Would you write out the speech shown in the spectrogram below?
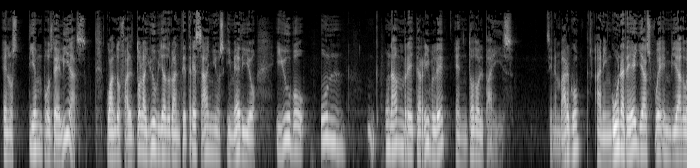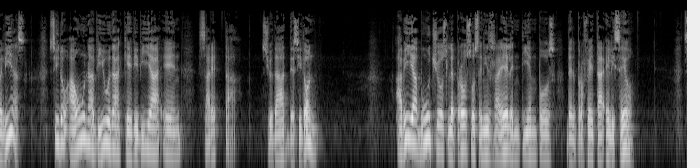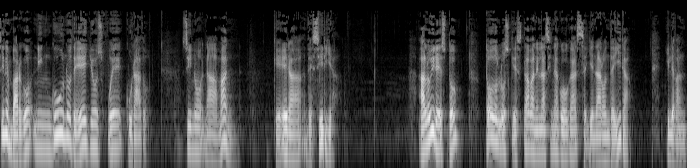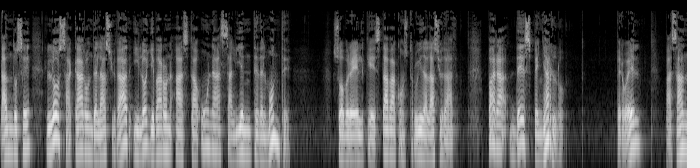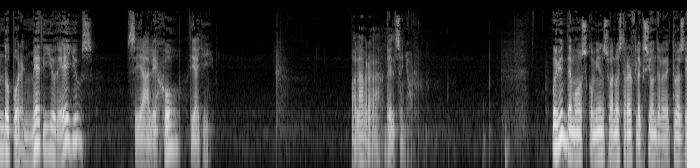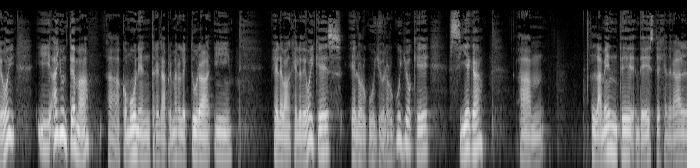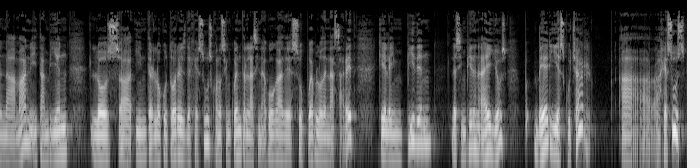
en los tiempos de Elías, cuando faltó la lluvia durante tres años y medio y hubo un, hambre terrible en todo el país. Sin embargo, a ninguna de ellas fue enviado Elías, sino a una viuda que vivía en Sarepta, ciudad de Sidón. Había muchos leprosos en Israel en tiempos del profeta Eliseo. Sin embargo, ninguno de ellos fue curado, sino Naamán, que era de Siria. Al oír esto, todos los que estaban en la sinagoga se llenaron de ira, y levantándose, lo sacaron de la ciudad y lo llevaron hasta una saliente del monte, sobre el que estaba construida la ciudad, para despeñarlo. Pero él, pasando por en medio de ellos, se alejó de allí. Palabra del Señor. Muy bien, demos comienzo a nuestra reflexión de las lecturas de hoy y hay un tema ah, común entre la primera lectura y el Evangelio de hoy que es el orgullo, el orgullo que ciega la mente de este general Naamán y también los ah, interlocutores de Jesús cuando se encuentran en la sinagoga de su pueblo de Nazaret, que le impiden, les impiden a ellos ver y escuchar a, Jesús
